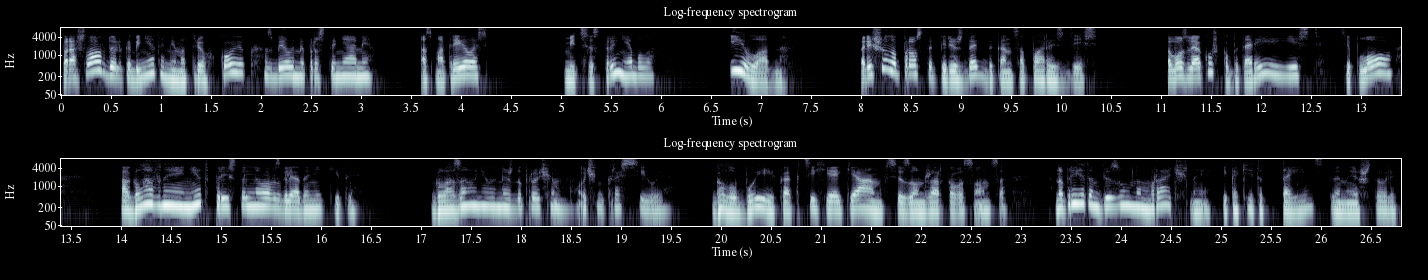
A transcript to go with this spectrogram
Прошла вдоль кабинета мимо трех коек с белыми простынями, осмотрелась. Медсестры не было. И ладно. Решила просто переждать до конца пары здесь. Возле окошка батареи есть, тепло, а главное, нет пристального взгляда Никиты. Глаза у него, между прочим, очень красивые голубые, как Тихий океан в сезон жаркого солнца, но при этом безумно мрачные и какие-то таинственные, что ли.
